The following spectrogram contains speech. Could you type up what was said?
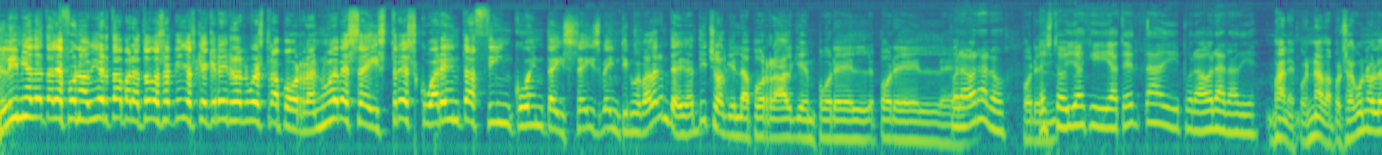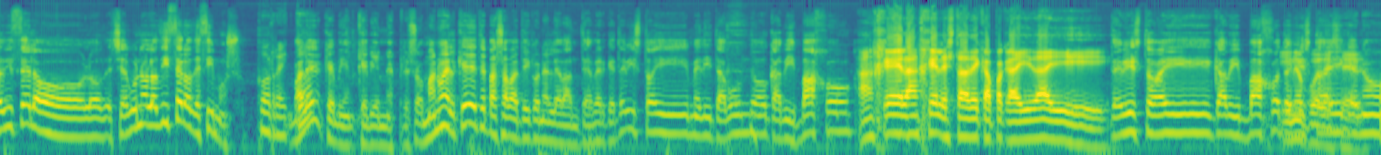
Línea de teléfono abierta para todos aquellos que queréis dar vuestra porra. 96340 5629. Adelante, ¿ha dicho alguien la porra a alguien por el. Por, el, eh, Por ahora no. por el- Estoy yo aquí atenta y por ahora nadie. Vale, pues nada, pues si alguno lo dice, lo, lo- si alguno lo dice, lo decimos. Correcto. ¿Vale? Qué bien, qué bien me expreso. Manuel, ¿qué te pasaba a ti con el Levante? A ver, que te he visto ahí meditabundo, cabizbajo. Ángel, Ángel está de capa caída y. Te he visto ahí cabizbajo, te Y he no visto puede ahí ser. que no.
